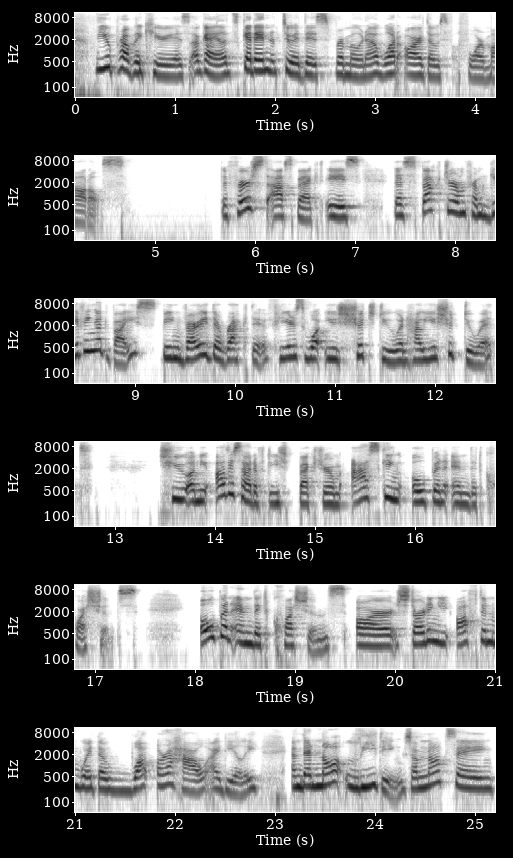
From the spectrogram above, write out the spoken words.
You're probably curious. Okay, let's get into this, Ramona. What are those four models? The first aspect is the spectrum from giving advice, being very directive, here's what you should do and how you should do it, to on the other side of the spectrum, asking open ended questions open-ended questions are starting often with a what or a how ideally and they're not leading. So i'm not saying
